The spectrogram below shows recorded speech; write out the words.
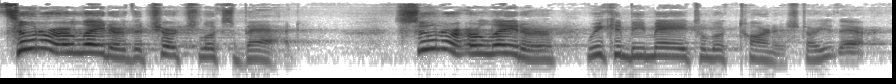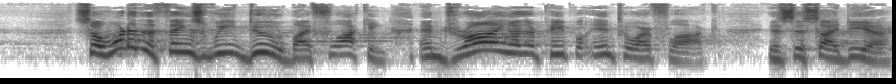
Sooner or later, the church looks bad. Sooner or later, we can be made to look tarnished. Are you there? So, one of the things we do by flocking and drawing other people into our flock is this idea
